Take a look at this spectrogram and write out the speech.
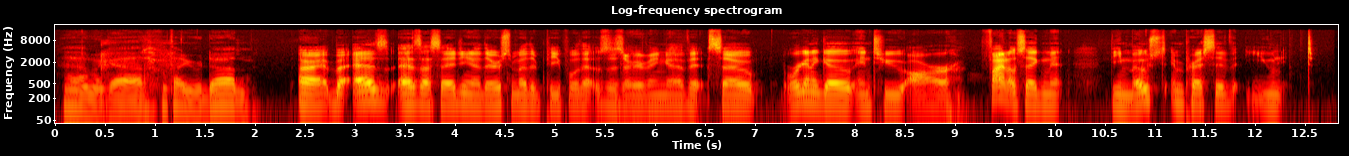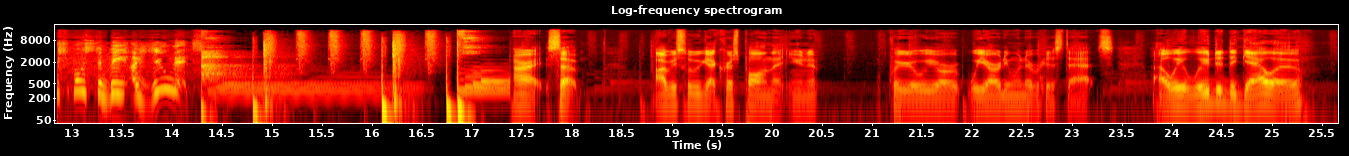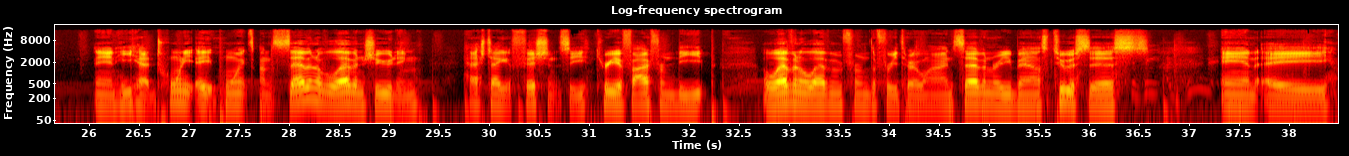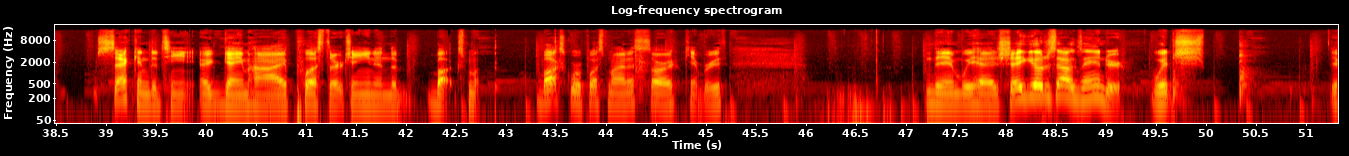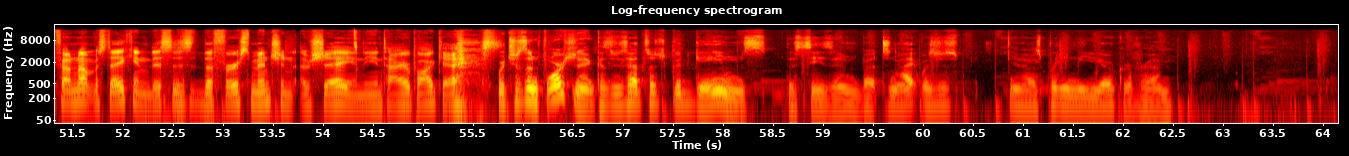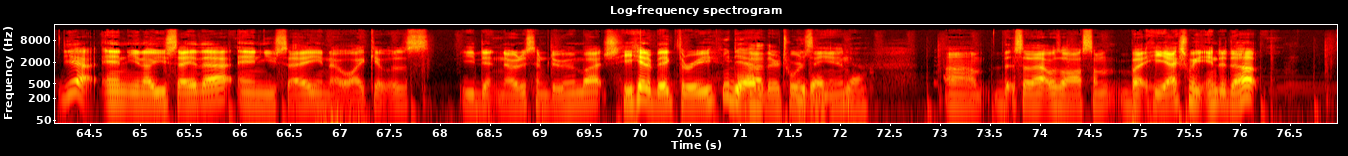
Oh my god! I thought you were done. All right, but as as I said, you know, there are some other people that was deserving of it. So we're gonna go into our final segment, the most impressive unit. You're supposed to be a unit. All right, so obviously we got Chris Paul in that unit. Clearly, we are we already went over his stats. Uh, we alluded to Gallo, and he had 28 points on seven of 11 shooting. Hashtag efficiency. Three of five from deep. 11-11 from the free throw line. Seven rebounds, two assists, and a second a game high plus 13 in the box box score plus minus. Sorry, can't breathe. Then we had Shai Gilgeous-Alexander, which, if I'm not mistaken, this is the first mention of Shai in the entire podcast. Which is unfortunate because he's had such good games this season, but tonight was just, you know, it was pretty mediocre for him. yeah, and you know, you say that, and you say, you know, like it was, you didn't notice him doing much. He hit a big three. He did. uh, there towards He the end. Yeah. Um, th- so that was awesome. But he actually ended up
